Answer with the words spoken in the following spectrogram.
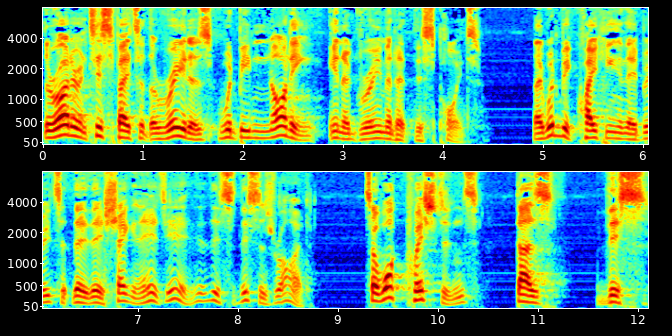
The writer anticipates that the readers would be nodding in agreement at this point. They wouldn't be quaking in their boots. They're, they're shaking their heads. Yeah, this, this is right. So, what questions does this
